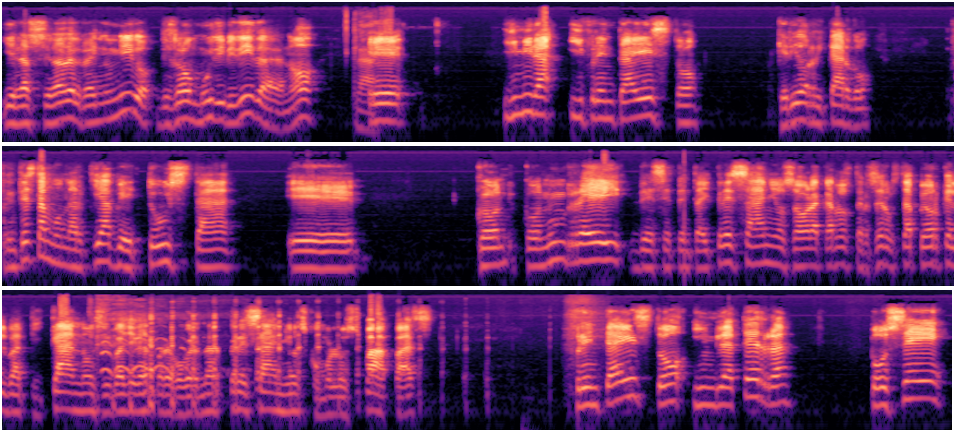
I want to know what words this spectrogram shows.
y en la sociedad del Reino Unido, desde luego muy dividida, ¿no? Claro. Eh, y mira, y frente a esto, querido Ricardo, frente a esta monarquía vetusta, eh, con, con, un rey de 73 años, ahora Carlos III, está peor que el Vaticano, si va a llegar para gobernar tres años como los papas. Frente a esto, Inglaterra posee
